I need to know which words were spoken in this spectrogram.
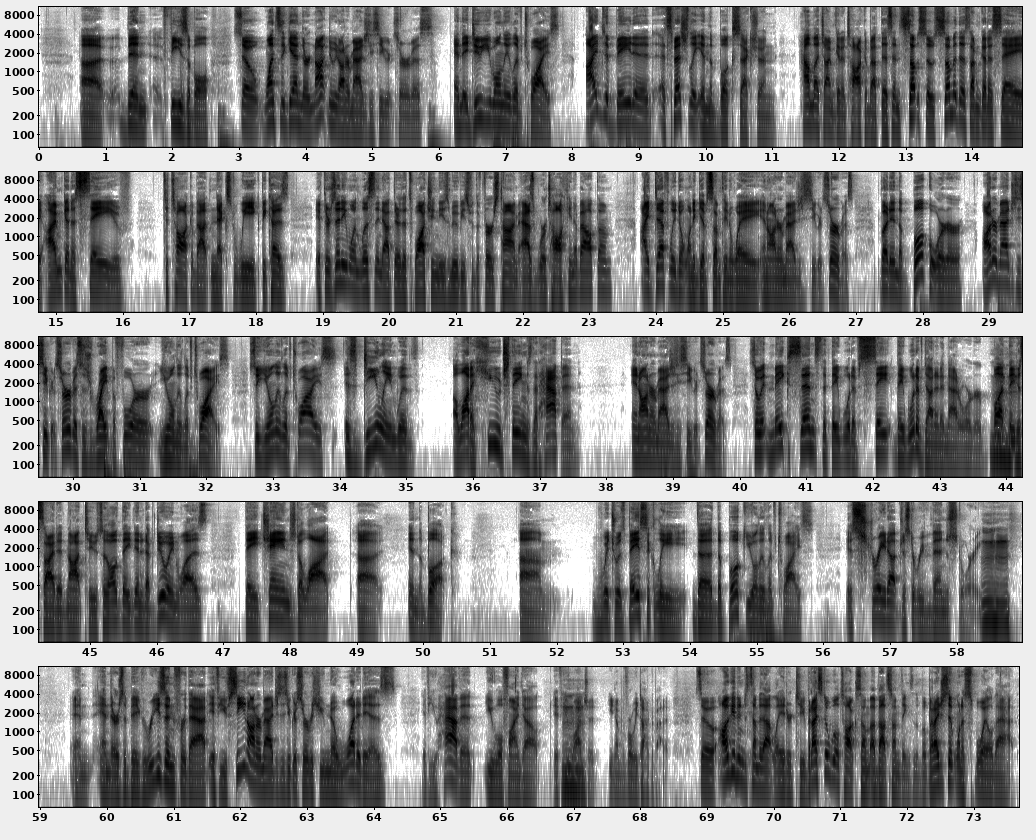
uh, been feasible. So once again, they're not doing On Her Majesty Secret Service, and they do You Only Live Twice. I debated, especially in the book section, how much I'm going to talk about this, and so so some of this I'm going to say I'm going to save to talk about next week because if there's anyone listening out there that's watching these movies for the first time as we're talking about them, I definitely don't want to give something away in On Her Majesty Secret Service. But in the book order, On Her Majesty Secret Service is right before You Only Live Twice. So You Only Live Twice is dealing with a lot of huge things that happen in On Her Majesty Secret Service. So it makes sense that they would have say they would have done it in that order, but they mm-hmm. decided not to. So all they ended up doing was they changed a lot uh, in the book, um, which was basically the the book "You Only Live Twice" is straight up just a revenge story, Mm-hmm. and and there's a big reason for that. If you've seen On Her Majesty's Secret Service, you know what it is. If you haven't, you will find out if you watch it. You know before we talk about it. So I'll get into some of that later too, but I still will talk some about some things in the book. But I just didn't want to spoil that.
